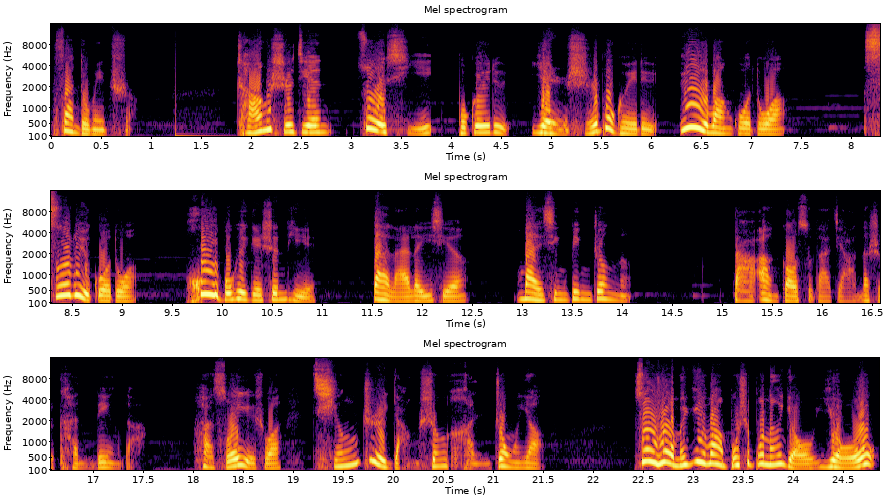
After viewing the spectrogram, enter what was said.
饭都没吃，长时间作息不规律，饮食不规律，欲望过多，思虑过多，会不会给身体带来了一些？慢性病症呢？答案告诉大家，那是肯定的，哈。所以说，情志养生很重要。所以说，我们欲望不是不能有，有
